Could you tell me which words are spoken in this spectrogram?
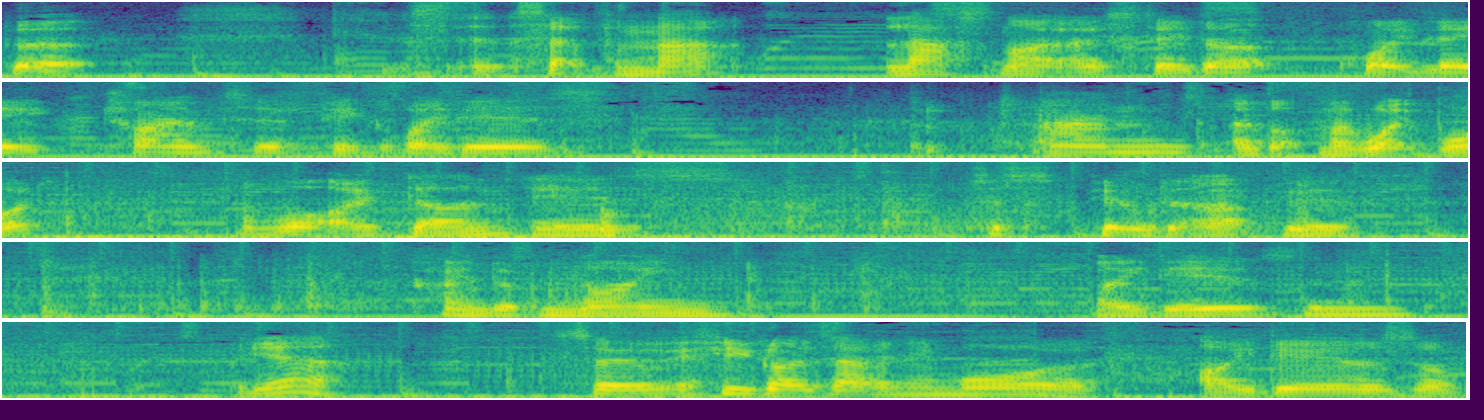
But except from that, last night I stayed up quite late trying to think of ideas and I got my whiteboard and what I've done is just filled it up with kind of nine ideas and yeah. So if you guys have any more ideas of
